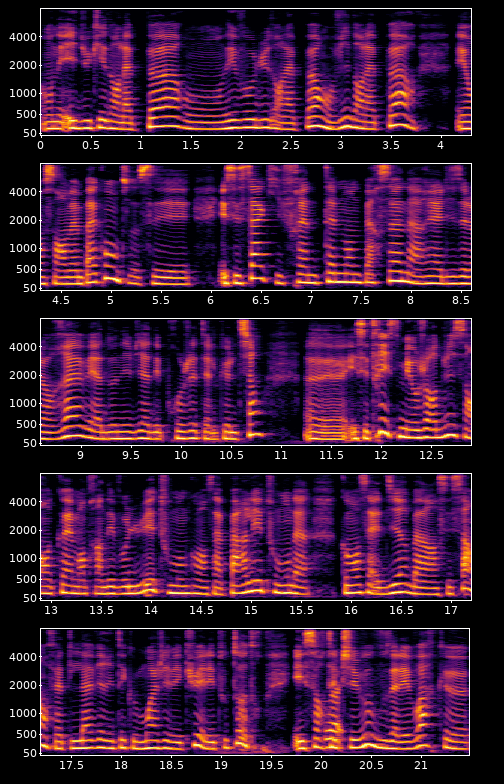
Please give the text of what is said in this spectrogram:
On est éduqué dans la peur, on évolue dans la peur, on vit dans la peur et on s'en rend même pas compte. C'est et c'est ça qui freine tellement de personnes à réaliser leurs rêves et à donner vie à des projets tels que le tien. Euh, et c'est triste, mais aujourd'hui, c'est quand même en train d'évoluer. Tout le monde commence à parler, tout le monde a, commence à dire, bah c'est ça en fait, la vérité que moi j'ai vécue, elle est tout autre. Et sortez de chez vous, vous allez voir que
